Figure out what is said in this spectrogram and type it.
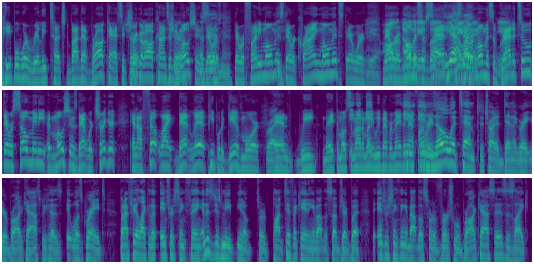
people were really touched by that broadcast. It Sure. triggered all kinds of Sure. emotions. That's there it, was man. there were funny moments, there were crying moments, there were Yeah, there all- were all of moments the of sadness, Yeah, there like- were moments of Yeah. gratitude. There were so many emotions that were triggered, and I felt like that led people to give more. Right. And we made the most amount of money In- we've ever made in, in, that fundraiser. in no attempt to try to denigrate your broadcast because it was great. But I feel like the interesting thing, and this is just me, you know, sort of pontificating about the subject, but the interesting thing about those sort of virtual broadcasts is, is like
